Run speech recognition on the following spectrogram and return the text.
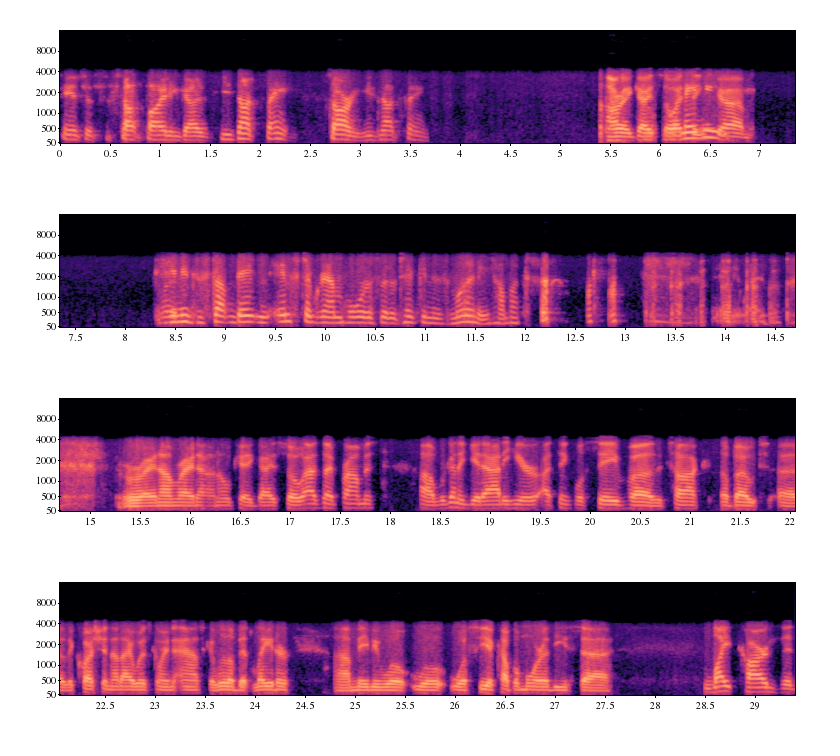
Sanchez to stop fighting, guys. He's not sane. Sorry, he's not sane. All right, guys. So I think um, He needs to stop dating Instagram whores that are taking his money. How about that? anyway. right on, right on. Okay, guys. So as I promised, uh, we're going to get out of here. I think we'll save uh, the talk about uh, the question that I was going to ask a little bit later. Uh, maybe we'll we'll we'll see a couple more of these uh, light cards that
